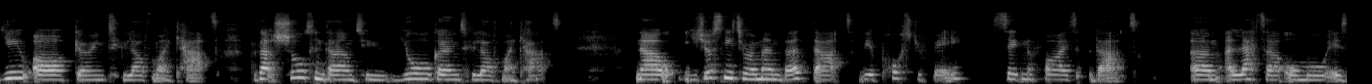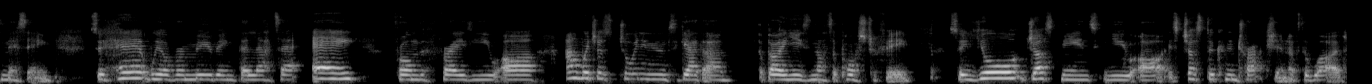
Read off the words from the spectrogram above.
you are going to love my cat, but that's shortened down to you're going to love my cat. Now, you just need to remember that the apostrophe signifies that um, a letter or more is missing. So here we are removing the letter A from the phrase you are, and we're just joining them together by using that apostrophe. So you're just means you are, it's just a contraction of the word.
